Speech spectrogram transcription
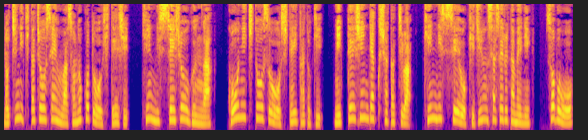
後に北朝鮮はそのことを否定し、金日成将軍が抗日闘争をしていた時、日程侵略者たちは金日成を基準させるために、祖母を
